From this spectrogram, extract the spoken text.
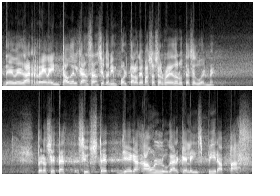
de verdad reventado del cansancio, que no importa lo que pasa a su alrededor, usted se duerme. Pero si, está, si usted llega a un lugar que le inspira paz,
